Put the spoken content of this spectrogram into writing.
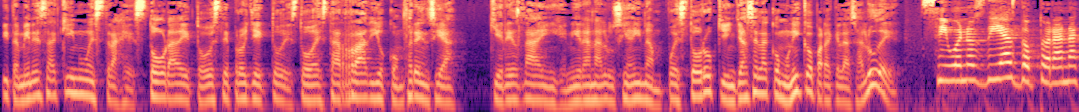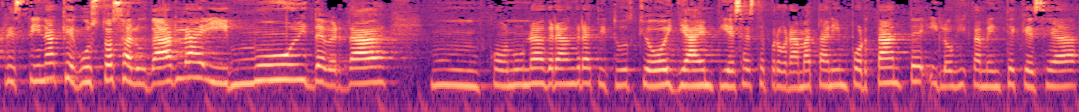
Y también es aquí nuestra gestora de todo este proyecto, de toda esta radioconferencia, ¿Quieres la ingeniera Ana Lucía Inampues Toro, quien ya se la comunico para que la salude? Sí, buenos días, doctora Ana Cristina, qué gusto saludarla y muy de verdad mm, con una gran gratitud que hoy ya empieza este programa tan importante y lógicamente que sea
